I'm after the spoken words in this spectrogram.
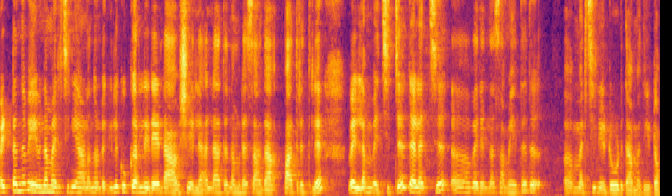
പെട്ടെന്ന് വേവുന്ന മരിച്ചിനിയാണെന്നുണ്ടെങ്കിൽ കുക്കറിൽ ഇടേണ്ട ആവശ്യമില്ല. അല്ലാതെ നമ്മുടെ സാധാ പാത്രത്തിൽ വെള്ളം വെച്ചിട്ട് തിളച്ച് വരുന്ന സമയത്ത് ഇത് അത് മരിച്ചിനി ഇട്ട് കൊടുത്താൽ മതി കേട്ടോ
